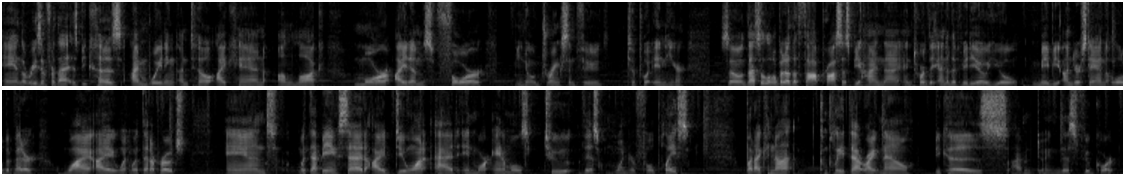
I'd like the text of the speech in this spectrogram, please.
And the reason for that is because I'm waiting until I can unlock more items for, you know, drinks and food to put in here. So that's a little bit of the thought process behind that and toward the end of the video you'll maybe understand a little bit better why I went with that approach. And with that being said, I do want to add in more animals to this wonderful place, but I cannot complete that right now because I'm doing this food court.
